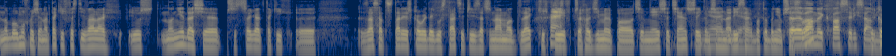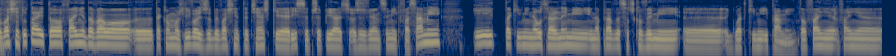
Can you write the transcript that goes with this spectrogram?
no bo mówmy się, na takich festiwalach już no nie da się przestrzegać takich zasad starej szkoły degustacji, czyli zaczynamy od lekkich piw, przechodzimy po ciemniejsze, cięższe i kończymy nie, na risach, bo to by nie przeszło. Przelewamy kwasy risami. Tylko właśnie tutaj to fajnie dawało y, taką możliwość, żeby właśnie te ciężkie risy przepijać orzeźwiającymi kwasami i takimi neutralnymi i naprawdę soczkowymi, y, gładkimi ipami. To fajnie, fajnie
